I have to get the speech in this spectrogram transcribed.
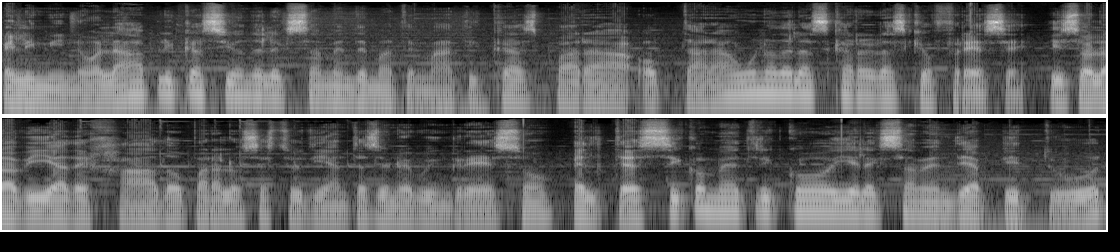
eliminó la aplicación del examen de matemáticas para optar a una de las carreras que ofrece y solo había dejado para los estudiantes de nuevo ingreso el test psicométrico y el examen de aptitud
